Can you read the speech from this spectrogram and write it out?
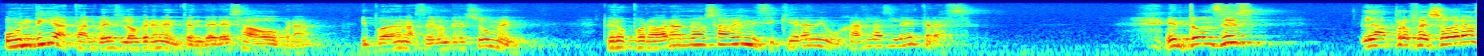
un día tal vez logren entender esa obra y puedan hacer un resumen, pero por ahora no saben ni siquiera dibujar las letras. Entonces, la profesora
